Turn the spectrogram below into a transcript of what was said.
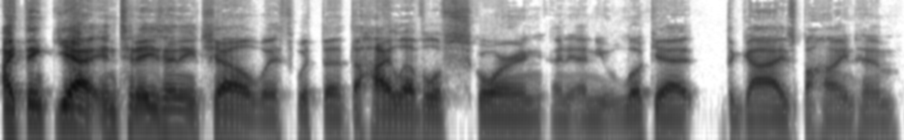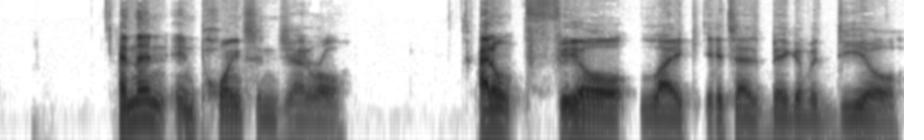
I think yeah, in today's NHL with with the the high level of scoring and and you look at the guys behind him and then in points in general, I don't feel like it's as big of a deal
